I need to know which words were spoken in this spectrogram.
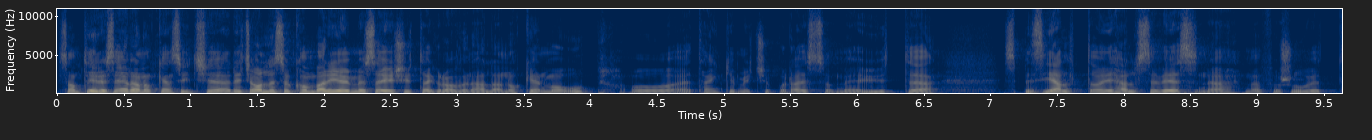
samtidig så er det noen som ikke Det er ikke alle som kan bare gjemme seg i skyttergraven heller. Noen må opp. Og jeg tenker mye på de som er ute, spesielt da i helsevesenet, men for så vidt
